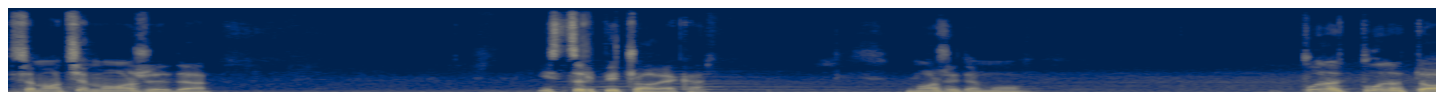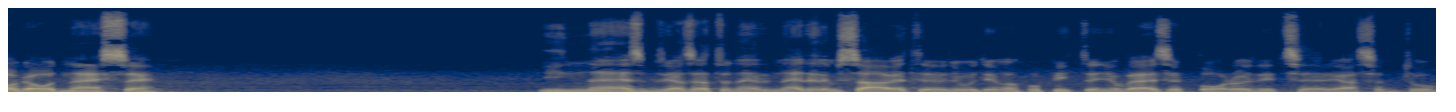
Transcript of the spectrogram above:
samoća može da iscrpi čoveka. Može da mu puno, puno toga odnese I ne znam, ja zato ne, ne delim savete ljudima po pitanju veze porodice, jer ja sam tu...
